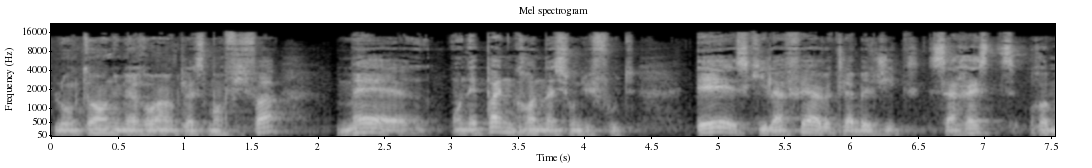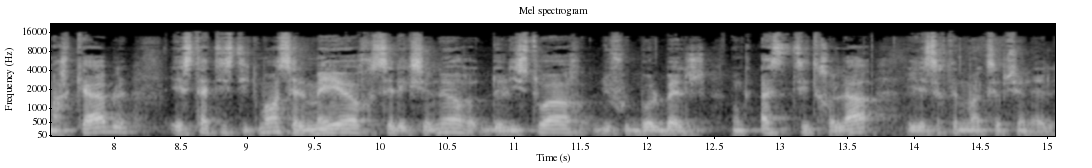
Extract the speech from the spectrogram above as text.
longtemps numéro un au classement FIFA, mais on n'est pas une grande nation du foot. Et ce qu'il a fait avec la Belgique, ça reste remarquable. Et statistiquement, c'est le meilleur sélectionneur de l'histoire du football belge. Donc à ce titre-là, il est certainement exceptionnel.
